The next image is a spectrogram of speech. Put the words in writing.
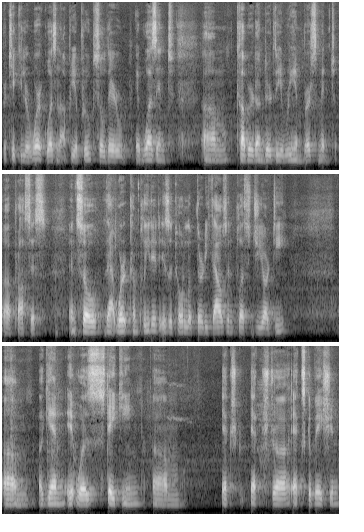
particular work was not pre-approved, so there, it wasn't, um, covered under the reimbursement, uh, process. And so that work completed is a total of thirty thousand plus GRT. Um, again, it was staking, um, extra, excavation,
